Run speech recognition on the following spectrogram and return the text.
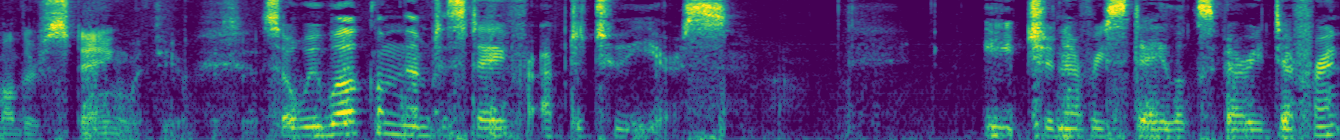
mothers staying with you? So we welcome them to stay for up to two years. Each and every stay looks very different.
